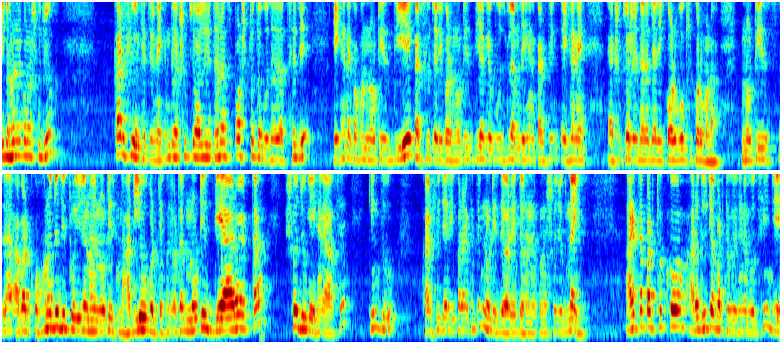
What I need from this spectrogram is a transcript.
এই ধরনের কোনো সুযোগ কারফিউর ক্ষেত্রে নাই, কিন্তু একশো চুয়াল্লিশ ধারা স্পষ্টত বোঝা যাচ্ছে যে এখানে কখন নোটিশ দিয়ে কারফিউ জারি করা নোটিশ দিয়ে আগে বুঝলাম যে এখানে কারফিউ এখানে একশো চল্লিশ ধারা জারি করব, কি করব না। নোটিশ আবার কখনো যদি প্রয়োজন হয় নোটিশ না দিয়েও করতে পারি, অর্থাৎ নোটিশ দেওয়ারও একটা সুযোগ এখানে আছে, কিন্তু কারফিউ জারি করার ক্ষেত্রে নোটিশ দেওয়ার এই ধরনের কোনো সুযোগ নাই। আরেকটা পার্থক্য, আরও দুইটা পার্থক্য এখানে বলছি যে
